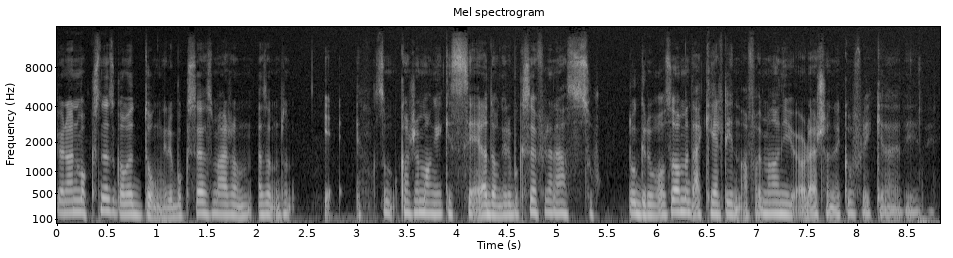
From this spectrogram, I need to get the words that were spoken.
Bjørnar Moxnes går med dongeribukse, som er sånn, altså, som, Som kanskje mange ikke ser av dongeribukse, for den er sort og grå og sånn, men det er ikke helt innafor. Men han gjør det. Jeg skjønner ikke hvorfor ikke det. De, de.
